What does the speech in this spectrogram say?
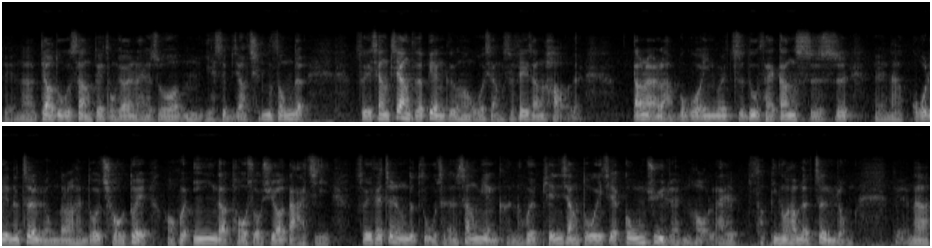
对，那调度上对总教练来说，嗯，也是比较轻松的。所以像这样子的变革哈，我想是非常好的。当然啦，不过因为制度才刚实施，哎，那国联的阵容当然很多球队哦会因应到投手需要打击，所以在阵容的组成上面可能会偏向多一些工具人哈来拼凑他们的阵容。对，那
